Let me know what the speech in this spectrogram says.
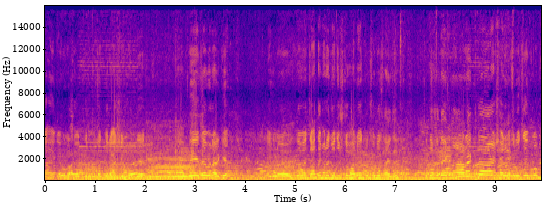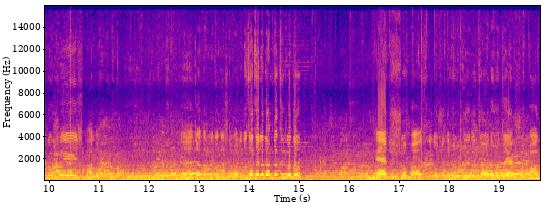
যাই হোক এগুলো সত্তর পঁচাত্তর আশির মধ্যে পেয়ে যাবেন আর কি। এগুলো যাতে মানে যথেষ্ট ভালো একটু ছোটো সাইজের তো এখানে আর একটা বছর রয়েছে এগুলো মোটামুটি বেশ ভালো। মানে যথেষ্ট ভালো। তো চাচা এটা দাম চাচ্ছেন কত? একশো পাঁচ। তো দর্শক দেখেন এটা চাওয়া দাম হচ্ছে একশো পাঁচ।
